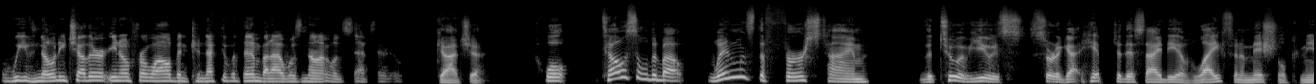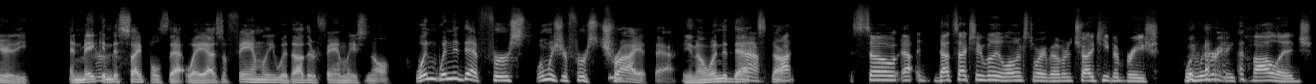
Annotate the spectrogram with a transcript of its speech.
we've known each other, you know, for a while, been connected with them, but I was not on staff there. Gotcha. Well, tell us a little bit about when was the first time the two of you sort of got hip to this idea of life in a missional community and making mm. disciples that way as a family with other families and all? When when did that first? When was your first hmm. try at that? You know, when did that yeah, start? I, so uh, that's actually a really long story, but I'm going to try to keep it brief. When we were in college,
